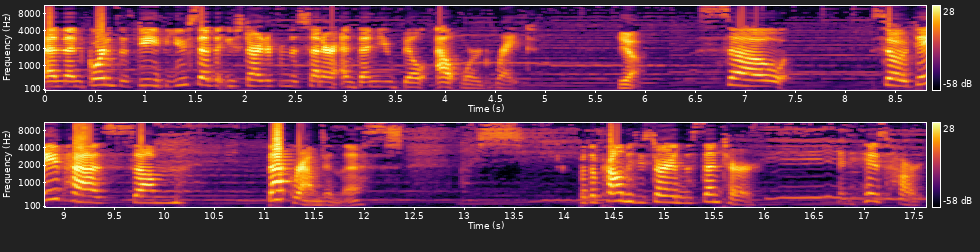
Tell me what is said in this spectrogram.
And then Gordon says, Dave, you said that you started from the center and then you built outward, right? Yeah. So, so Dave has some background in this. But the problem is he started in the center, in his heart.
